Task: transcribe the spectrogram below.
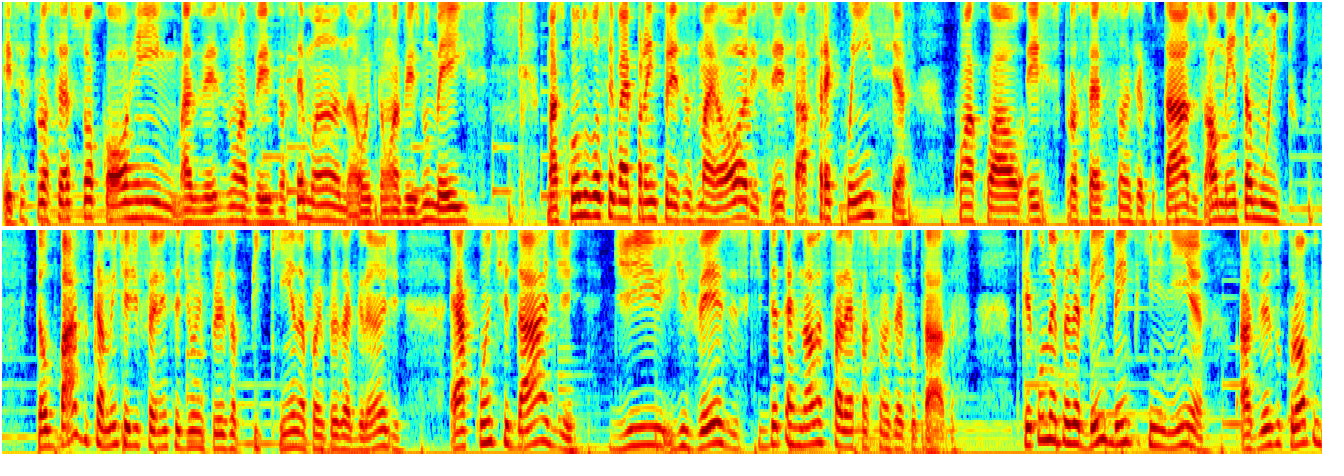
esses processos ocorrem às vezes uma vez na semana ou então uma vez no mês. Mas quando você vai para empresas maiores, essa, a frequência com a qual esses processos são executados aumenta muito. Então, basicamente, a diferença de uma empresa pequena para uma empresa grande é a quantidade de, de vezes que determinadas tarefas são executadas. Porque quando a empresa é bem, bem pequenininha, às vezes o próprio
